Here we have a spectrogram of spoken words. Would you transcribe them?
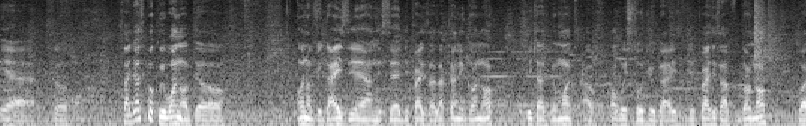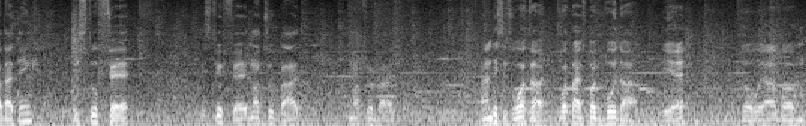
Yeah. So, so I just spoke with one of the one of the guys there, and he said the price has actually gone up. which has been what I've always told you guys. The prices have gone up, but I think it's still fair. It's still fair, not too bad, not too bad. And this is water. Water is called Boda here. So we have um,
